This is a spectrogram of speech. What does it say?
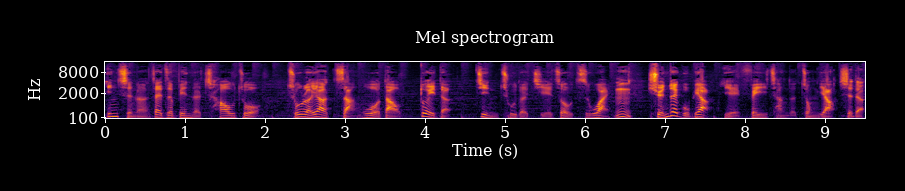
因此呢，在这边的操作，除了要掌握到对的进出的节奏之外，嗯，选对股票也非常的重要。是的，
